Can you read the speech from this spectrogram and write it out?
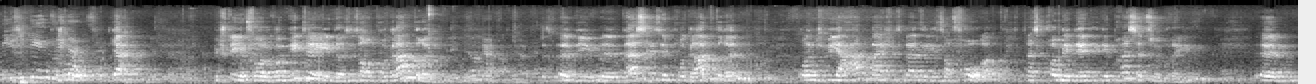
wie stehen Sie dazu? Ja, ich stehe vollkommen hinter Ihnen, das ist auch im Programm drin. Das, äh, die, äh, das ist im Programm drin und wir haben beispielsweise jetzt auch vor, das prominent in die Presse zu bringen. Ähm,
